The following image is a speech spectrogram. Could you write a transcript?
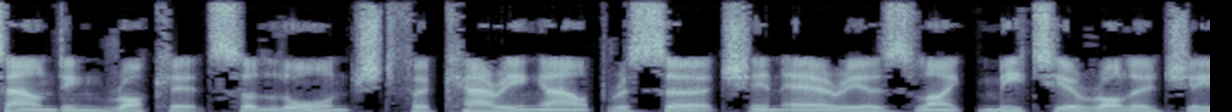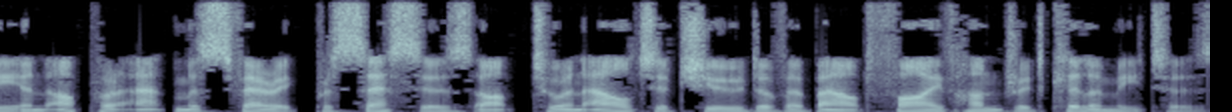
sounding rockets are launched for carrying out research in areas like meteorology and upper atmospheric processes up to an altitude of about 500 kilometers.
